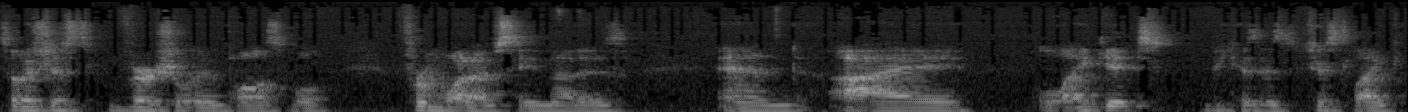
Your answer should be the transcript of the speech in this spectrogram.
So it's just virtually impossible from what I've seen that is. And I like it because it's just like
